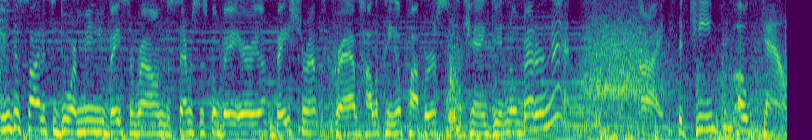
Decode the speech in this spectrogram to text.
We decided to do our menu based around the San Francisco Bay Area. Bay shrimp, crab, jalapeno poppers. You can't get no better than that. The team from Oaktown.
